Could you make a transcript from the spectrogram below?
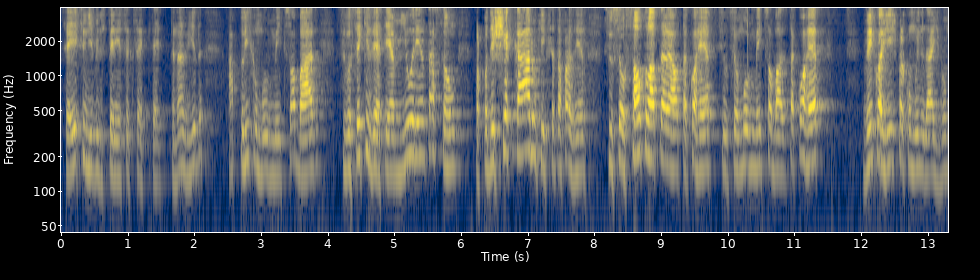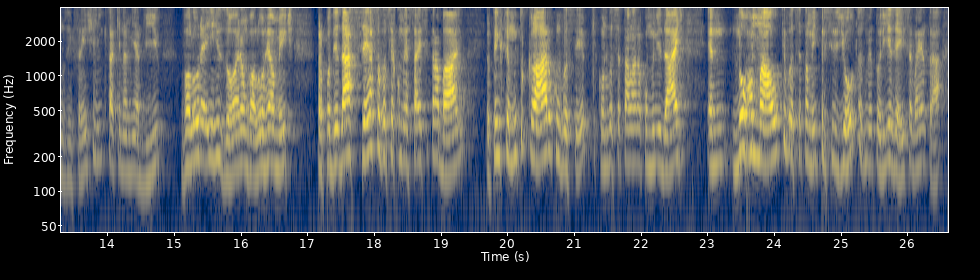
se é esse nível de experiência que você quer ter na vida, aplica o movimento sua base. Se você quiser ter a minha orientação para poder checar o que, que você está fazendo, se o seu salto lateral está correto, se o seu movimento sua base está correto, vem com a gente para a comunidade Vamos em Frente, o link está aqui na minha bio. O valor é irrisório, é um valor realmente para poder dar acesso a você começar esse trabalho. Eu tenho que ser muito claro com você, porque quando você está lá na comunidade, é normal que você também precise de outras mentorias, e aí você vai entrar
